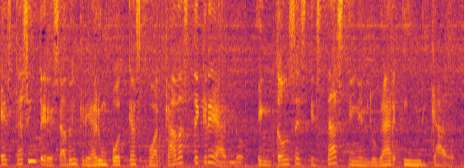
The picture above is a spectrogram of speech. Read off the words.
¿Estás interesado en crear un podcast o acabas de crearlo? Entonces estás en el lugar indicado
